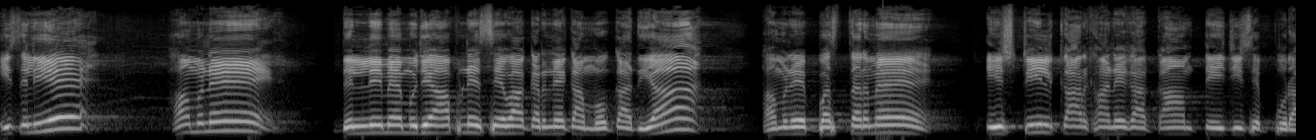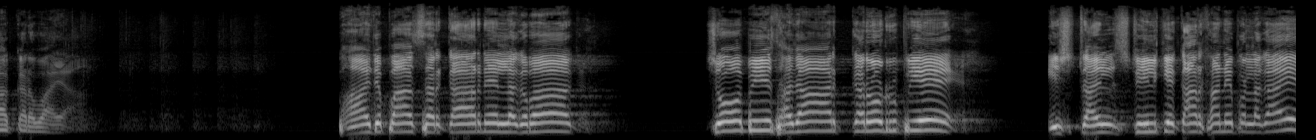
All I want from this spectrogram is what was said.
इसलिए हमने दिल्ली में मुझे आपने सेवा करने का मौका दिया। हमने बस्तर में स्टील कारखाने का काम तेज़ी से पूरा करवाया। भाजपा सरकार ने लगभग चौबीस हज़ार करोड़ रुपए स्टाइल स्टील के कारखाने पर लगाए।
